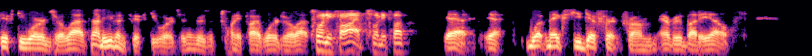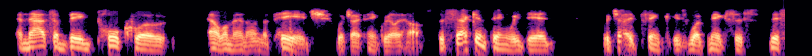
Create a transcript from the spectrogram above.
50 words or less, not even 50 words. I think there's a 25 words or less. 25, 25. Yeah, yeah. What makes you different from everybody else? And that's a big pull quote element on the page, which I think really helps. The second thing we did, which I think is what makes this this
